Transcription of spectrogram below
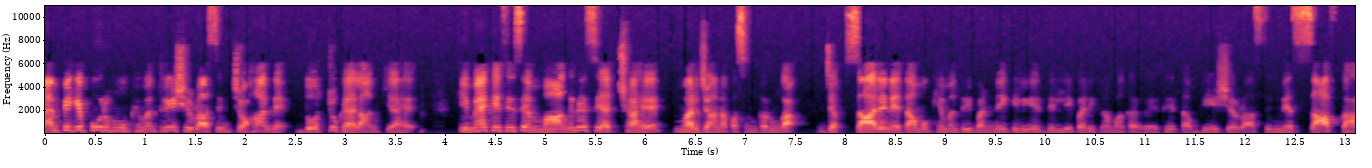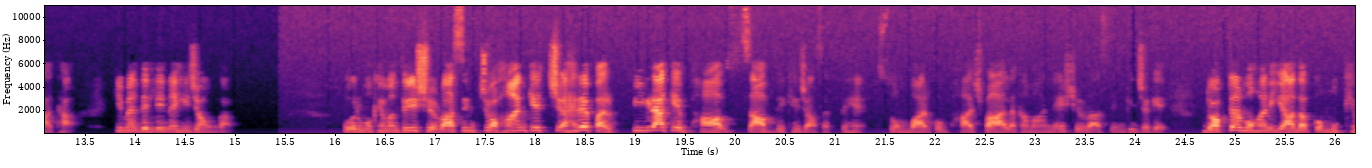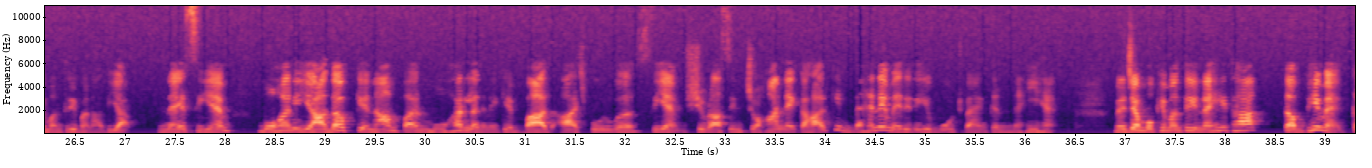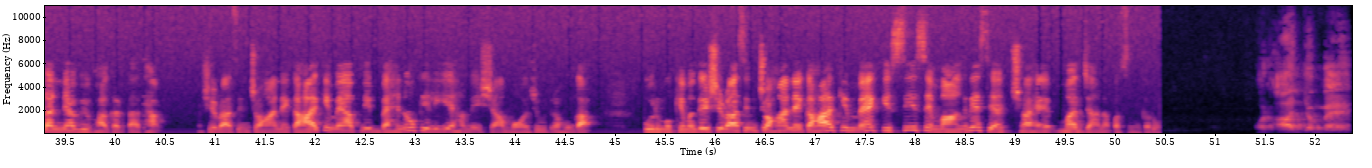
MP के पूर्व मुख्यमंत्री शिवराज सिंह चौहान ने दो टुक ऐलान किया है कि मैं किसी से मांगने से अच्छा है, मर जाना पसंद करूँगा। जब सारे नेता मुख्यमंत्री बनने के लिए दिल्ली परिक्रमा कर रहे थे, तब भी शिवराज सिंह ने साफ़ कहा था कि मैं दिल्ली नहीं जाऊँगा। पूर्व मुख्यमंत्री शिवराज सिंह चौहान के चेहरे पर पीड़ा के भाव साफ़ देखे जा सकते हैं। सोमवार को भाजपा आलाकमान ने शिवराज सिंह की जगह डॉक्टर मोहन यादव को मुख्यमंत्री बना दिया। नए सीएम मोहन यादव के नाम पर मोहर लगने के बाद आज पूर्व सीएम शिवराज सिंह चौहान ने कहा कि बहनें मेरे लिए वोट बैंक नहीं है। मैं जब मुख्यमंत्री नहीं था, तब भी मैं कन्या विवाह करता था। शिवराज सिंह चौहान ने कहा कि मैं अपनी बहनों के लिए हमेशा मौजूद रहूँगा। पूर्व मुख्यमंत्री शिवराज सिंह चौहान ने कहा कि मैं किसी से मांगने से अच्छा है, मर जाना पसंद करूँ। और आज जब मैं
